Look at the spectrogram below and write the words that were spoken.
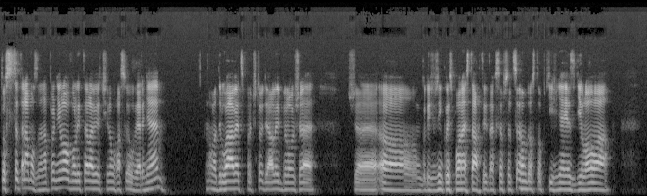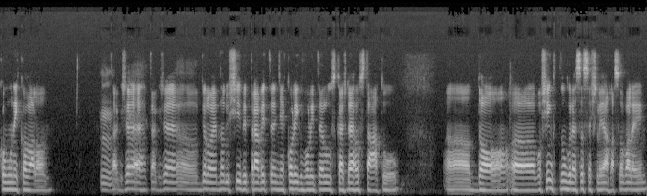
to se teda moc nenaplnilo, volitelé většinou hlasují věrně. No a druhá věc, proč to dělali, bylo, že že uh, když vznikly Spojené státy, tak se přece jenom dost obtížně jezdilo a komunikovalo. Hmm. Takže, takže uh, bylo jednodušší vypravit několik volitelů z každého státu uh, do Washingtonu, kde se sešli a hlasovali,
